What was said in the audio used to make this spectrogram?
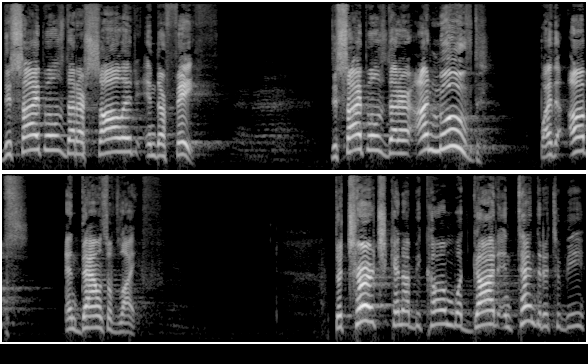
disciples that are solid in their faith, disciples that are unmoved by the ups and downs of life. The church cannot become what God intended it to be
